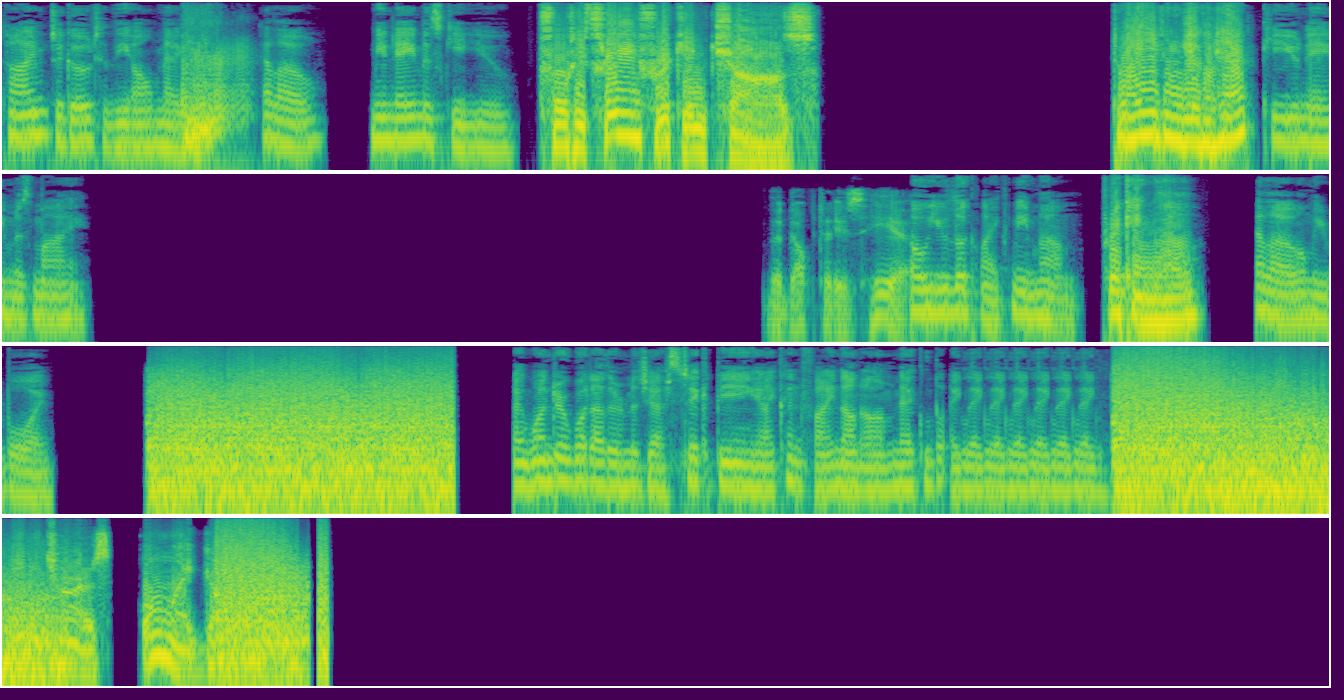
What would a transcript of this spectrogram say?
Time to go to the Omegle. Hello. Me name is Caillou. 43 freaking chars. Do I even give a heck? Caillou name is my. The doctor is here. Oh you look like me mom. Freaking though. Hello me boy. I wonder what other majestic being I can find on Omegle.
